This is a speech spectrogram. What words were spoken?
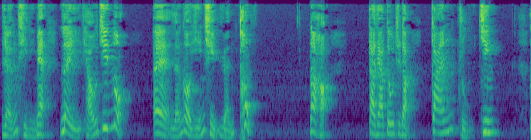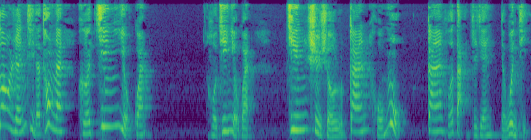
人体里面哪条经络哎能够引起人痛？那好，大家都知道肝主筋，那人体的痛呢和筋有关，和筋有关，筋是属于肝和木、肝和胆之间的问题，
